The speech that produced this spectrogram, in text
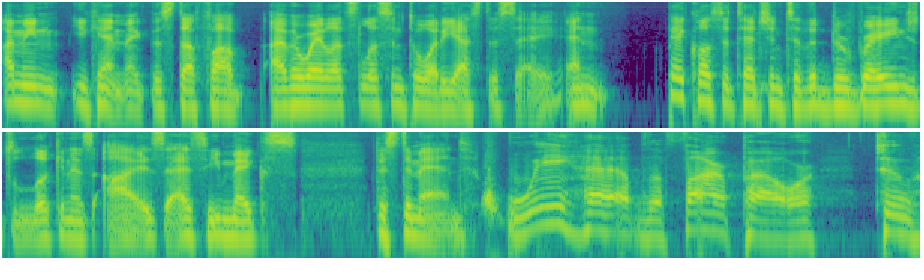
I mean, you can't make this stuff up. Either way, let's listen to what he has to say and pay close attention to the deranged look in his eyes as he makes this demand. We have the firepower to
